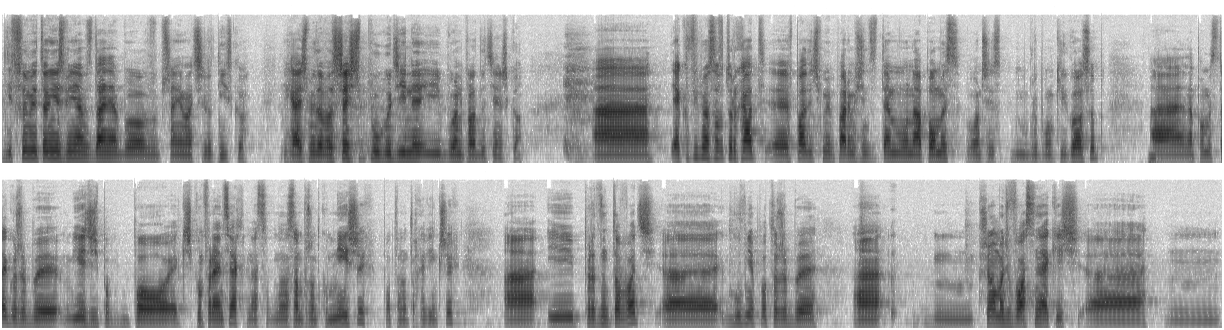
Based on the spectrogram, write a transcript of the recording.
w sumie to nie zmieniam zdania, bo Wy przynajmniej macie lotnisko. Jechaliśmy do Was 6,5 godziny i było naprawdę ciężko. Jako firma Software Hut e, wpadliśmy parę miesięcy temu na pomysł, łącznie z grupą kilku osób, na pomysł tego, żeby jeździć po, po jakichś konferencjach, na, na samym początku mniejszych, potem na trochę większych i prezentować, e, głównie po to, żeby e, mm, przełamać własne jakieś e, mm,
